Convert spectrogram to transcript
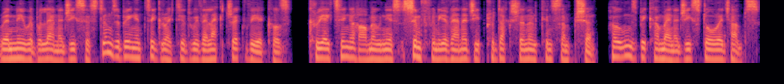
Renewable energy systems are being integrated with electric vehicles, creating a harmonious symphony of energy production and consumption. Homes become energy storage hubs,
